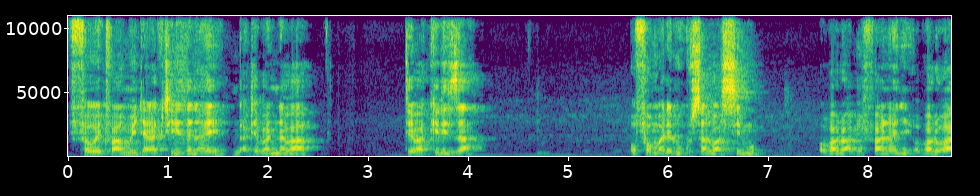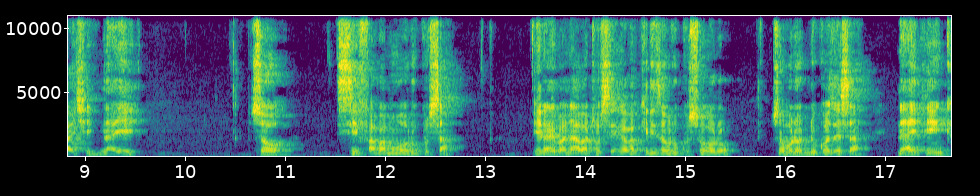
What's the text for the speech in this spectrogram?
fe we twamu interactinze naye nga tebanaba tebakkiriza ofomale lukusa lwa simu oba lwa bifaananyi oba lwaki naye. So sifa abamuwa olukusa era bwe banaaba batuuse nga bakkiriza olukusa olwo sobola olukozesa naye i think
